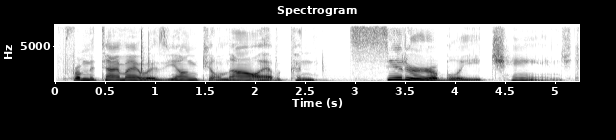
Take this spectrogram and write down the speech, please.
from the time I was young till now have considerably changed.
